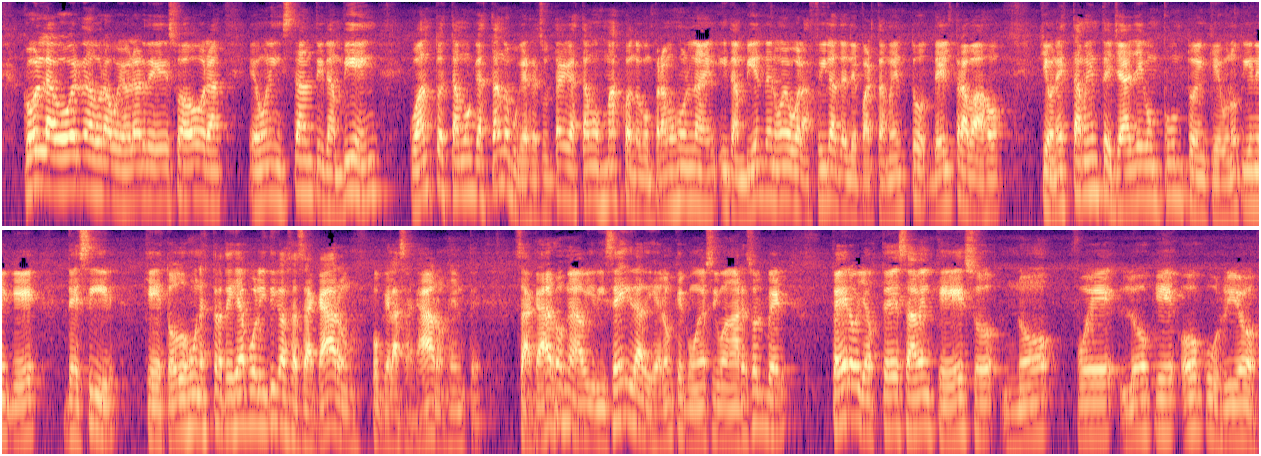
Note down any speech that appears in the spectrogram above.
con la gobernadora. Voy a hablar de eso ahora en un instante y también cuánto estamos gastando, porque resulta que gastamos más cuando compramos online y también de nuevo las filas del Departamento del Trabajo, que honestamente ya llega un punto en que uno tiene que decir que todo es una estrategia política, o sea, sacaron, porque la sacaron, gente, sacaron a Viriseida, dijeron que con eso iban a resolver, pero ya ustedes saben que eso no fue lo que ocurrió.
